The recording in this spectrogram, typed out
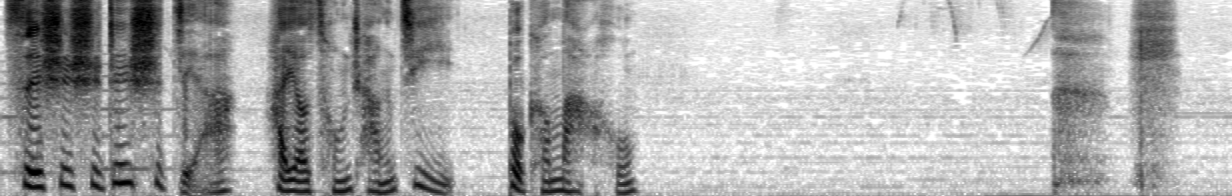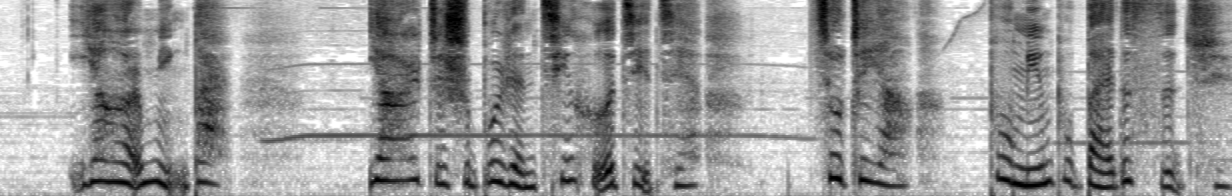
此事是真是假，还要从长计议，不可马虎。央儿明白，央儿只是不忍清河姐姐就这样不明不白的死去。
